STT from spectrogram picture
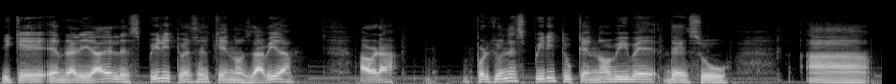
y que en realidad el espíritu es el que nos da vida. Ahora, porque un espíritu que no vive de su... Uh,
